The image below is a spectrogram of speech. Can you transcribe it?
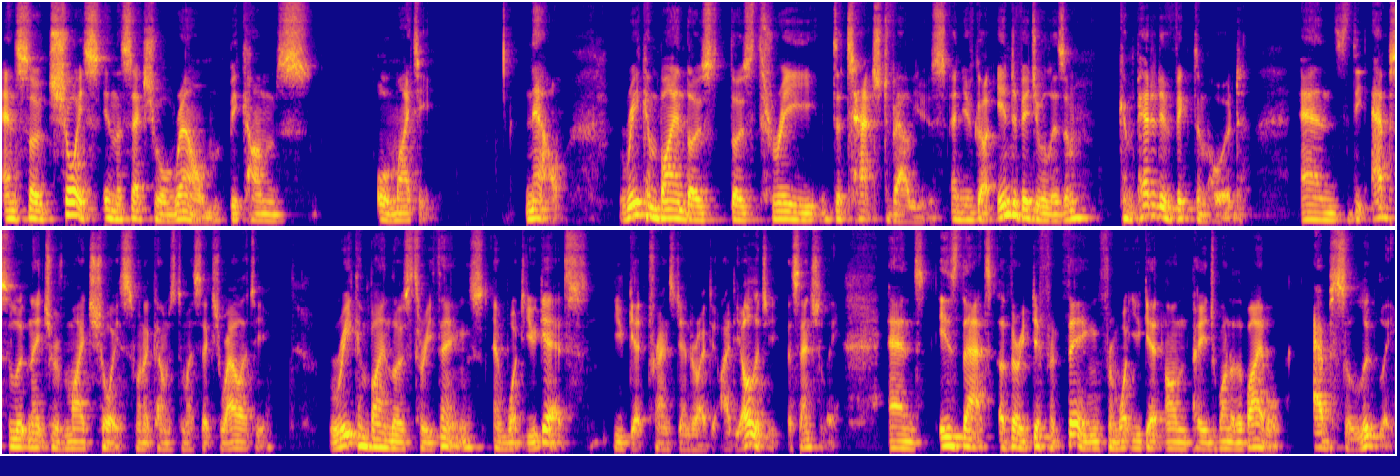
And so, choice in the sexual realm becomes almighty now, recombine those those three detached values, and you've got individualism, competitive victimhood, and the absolute nature of my choice when it comes to my sexuality. Recombine those three things, and what do you get? You get transgender ide- ideology, essentially. And is that a very different thing from what you get on page one of the Bible? Absolutely.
